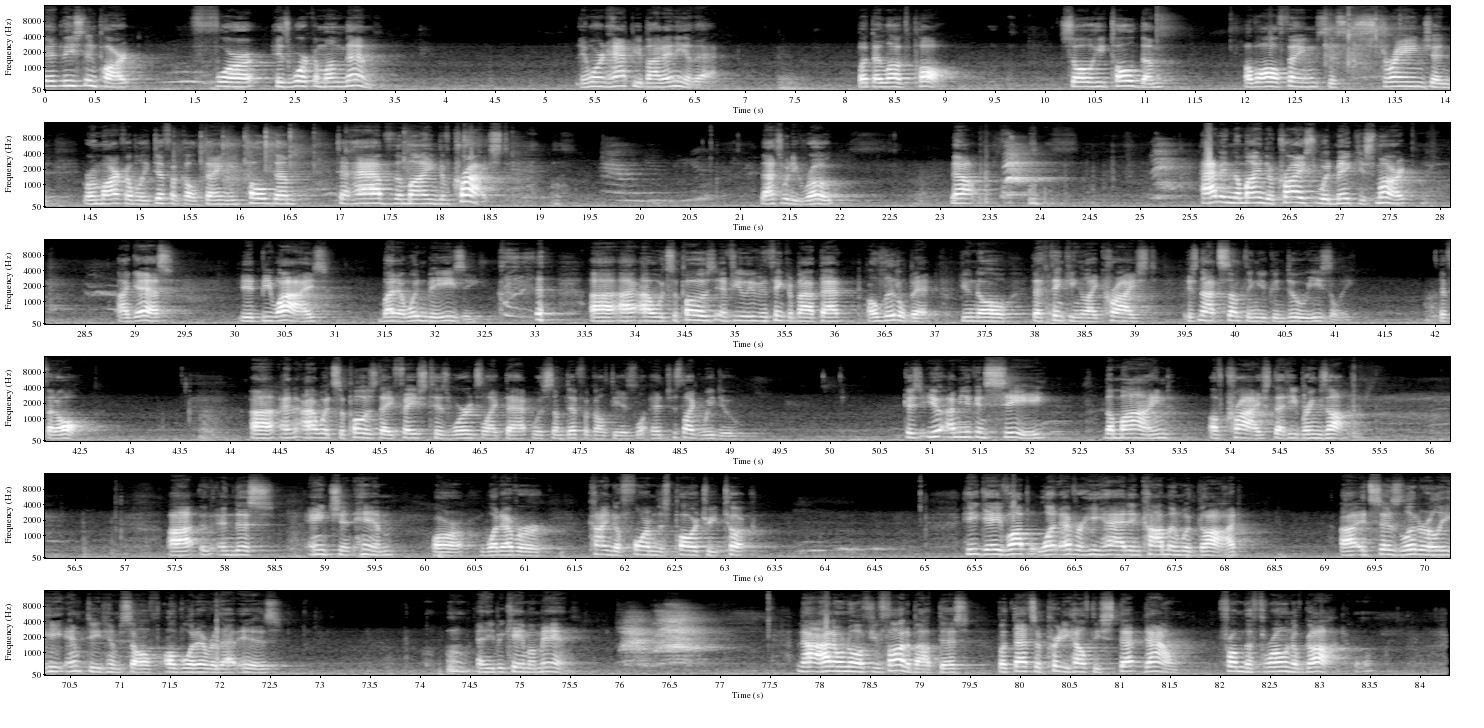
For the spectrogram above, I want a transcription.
at least in part, for his work among them. They weren't happy about any of that. But they loved Paul. So he told them of all things, this strange and remarkably difficult thing, he told them to have the mind of Christ. That's what he wrote. Now, having the mind of Christ would make you smart, I guess. It'd be wise, but it wouldn't be easy. uh, I, I would suppose if you even think about that a little bit, you know that thinking like Christ is not something you can do easily if at all. Uh, and I would suppose they faced his words like that with some difficulty, just like we do. Because you, I mean, you can see the mind of Christ that he brings up. Uh, in this ancient hymn, or whatever kind of form this poetry took, he gave up whatever he had in common with God uh, it says literally, he emptied himself of whatever that is, and he became a man. Now, I don't know if you've thought about this, but that's a pretty healthy step down from the throne of God.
